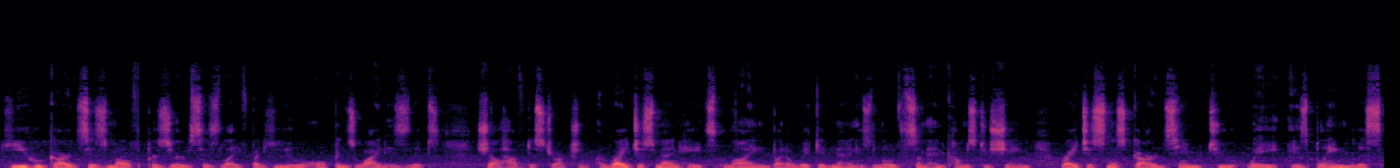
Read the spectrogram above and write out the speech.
He who guards his mouth preserves his life, but he who opens wide his lips shall have destruction. A righteous man hates lying, but a wicked man is loathsome and comes to shame. Righteousness guards him to way is blameless,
